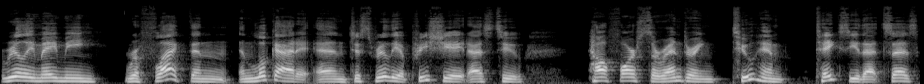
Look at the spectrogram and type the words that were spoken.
really made me reflect and, and look at it and just really appreciate as to how far surrendering to him takes you that says,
